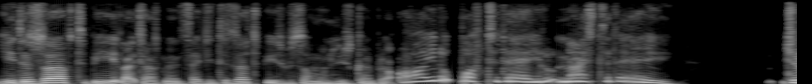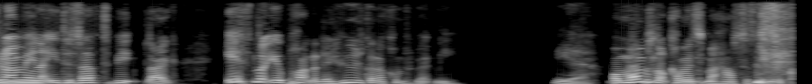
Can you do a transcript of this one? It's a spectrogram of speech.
you deserve to be, like Jasmine said, you deserve to be with someone who's going to be like, "Oh, you look buff today. You look nice today." Do you know mm. what I mean? Mm. Like you deserve to be like, if not your partner, then who's going to compliment me? Yeah. My mom's not coming to my house.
